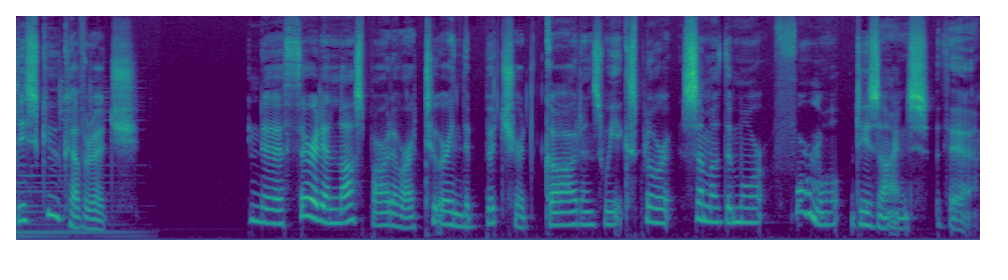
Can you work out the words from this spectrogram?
Discu coverage. In the third and last part of our tour in the Butchart Gardens, we explore some of the more formal designs there.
